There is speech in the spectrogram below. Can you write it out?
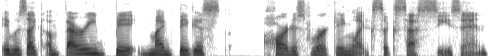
It was like a very big, my biggest hardest working like success season.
